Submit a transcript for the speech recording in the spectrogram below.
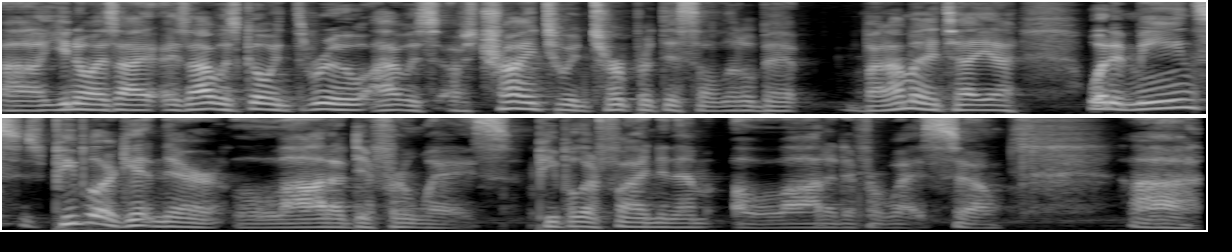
Uh, you know, as I as I was going through, I was I was trying to interpret this a little bit, but I'm going to tell you what it means is people are getting there a lot of different ways. People are finding them a lot of different ways. So uh,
